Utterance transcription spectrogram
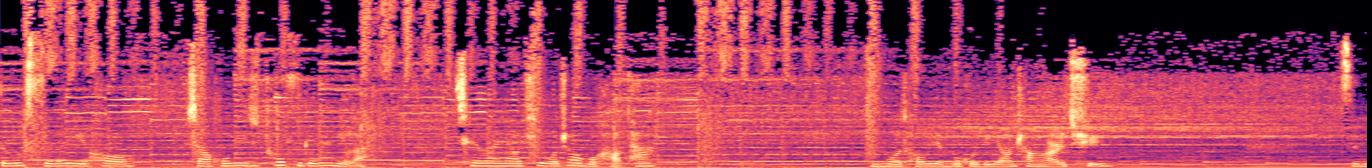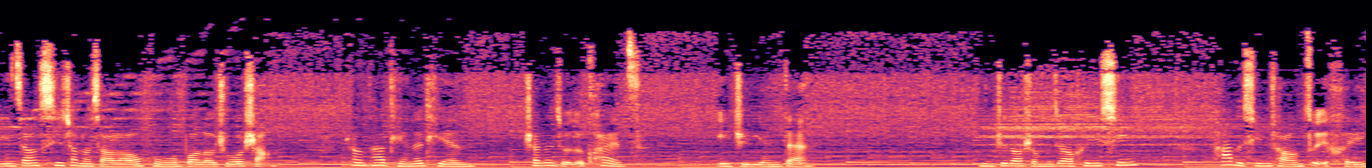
等我死了以后，小狐狸就托付给你了，千万要替我照顾好它。”雨墨头也不回的扬长而去。子宁将膝上的小老虎抱到桌上，让他舔了舔沾了酒的筷子，一指烟蛋：“你知道什么叫黑心？”他的心肠最黑，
